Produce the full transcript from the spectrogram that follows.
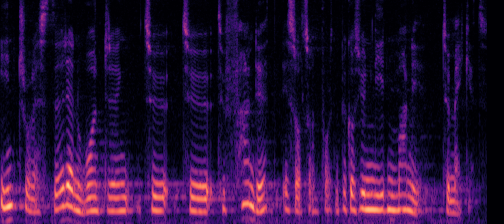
interested and wanting to, to, to fund it is also important because you need money to make it.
